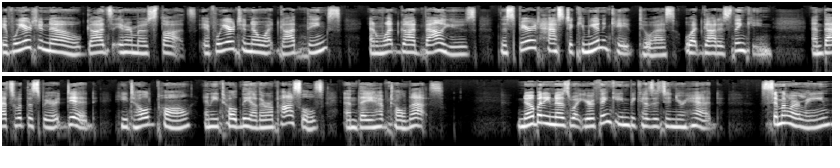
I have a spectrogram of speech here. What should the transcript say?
If we are to know God's innermost thoughts, if we are to know what God thinks and what God values, the Spirit has to communicate to us what God is thinking, and that's what the Spirit did. He told Paul and he told the other apostles, and they have told us. Nobody knows what you're thinking because it's in your head. Similarly,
